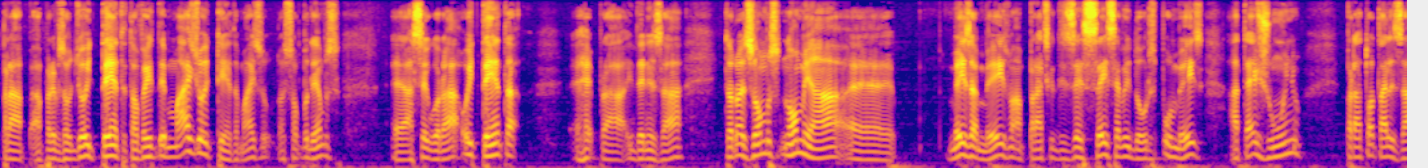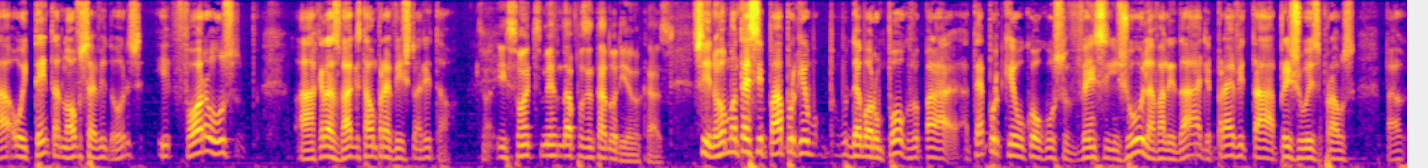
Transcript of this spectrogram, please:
para a previsão de 80, talvez de mais de 80, mas nós só podemos eh, assegurar 80 para indenizar. Então nós vamos nomear eh, mês a mês, uma prática de 16 servidores por mês até junho, para totalizar 80 novos servidores, e fora os aquelas vagas que estavam previstas no edital. Isso antes mesmo da aposentadoria, no caso. Sim, nós vamos antecipar porque demora um pouco, pra- até porque o concurso vence em julho, a validade, para evitar prejuízo para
